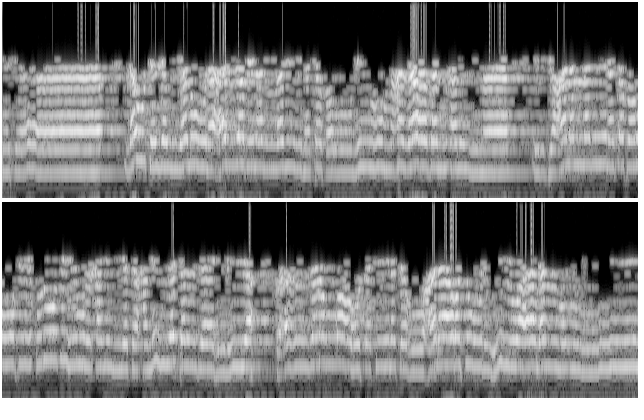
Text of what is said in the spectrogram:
يشاء. لو تزينوا لعذبنا الذين كفروا منهم عذابا أليما. إذ جعل الذين كفروا في قلوبهم الحمية حمية الجاهلية. فأنزل الله سكينته على رسوله وعلى المؤمنين.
